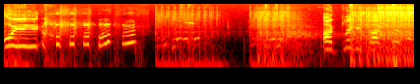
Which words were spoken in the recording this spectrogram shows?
Oy! aklı gitti aklı.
